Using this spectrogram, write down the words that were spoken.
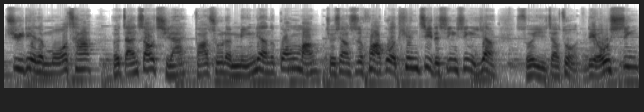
剧烈的摩擦而燃烧起来，发出了明亮的光芒，就像是划过天际的星星一样，所以叫做流星。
